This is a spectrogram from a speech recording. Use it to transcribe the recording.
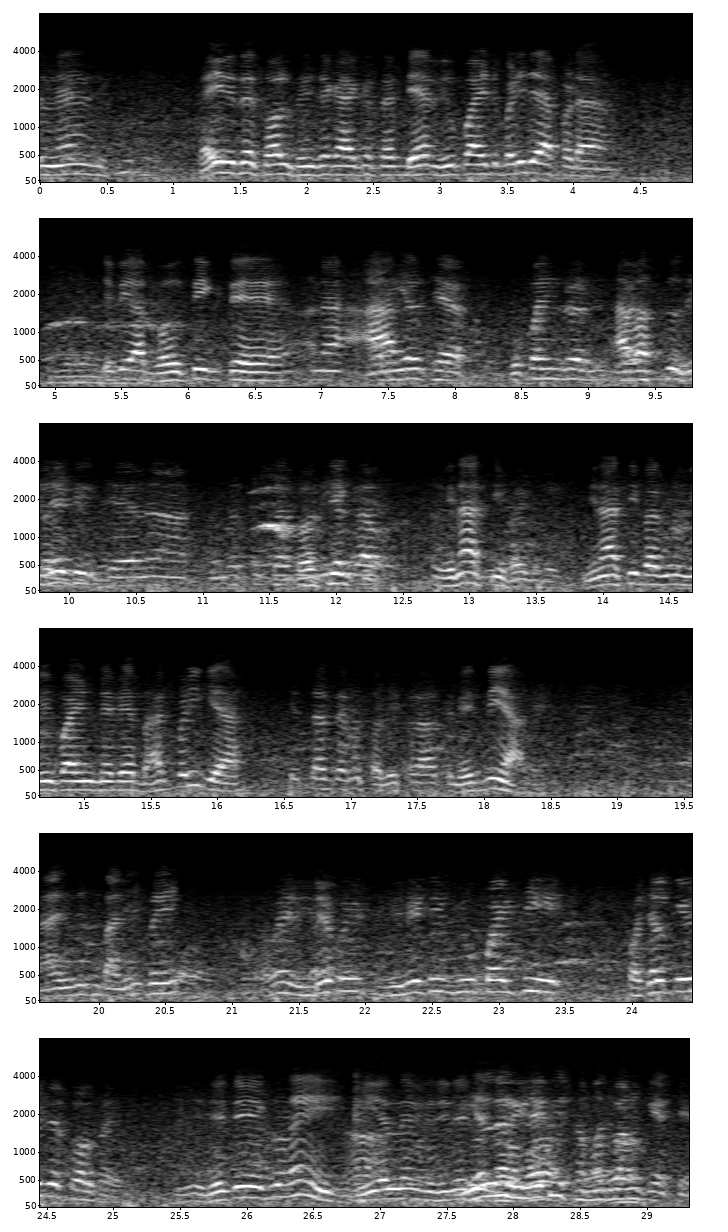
ને કઈ રીતે સોલ્વ થઈ શકાય કે બે વ્યૂ પોઈન્ટ પડી જાય આપડા કે ભઈ આ ભૌતિક છે અને આ રિયલ છે. ભૂપેન્દ્ર આ વસ્તુ છે. છે અને ભૌતિક વિનાશી હોય બધું વિનાશી ભાગનું વ્યૂ પોઈન્ટ ને બે ભાગ પડી ગયા. કે તરત એનો સોલ્યુશન આવશે. નહીં જ નહીં આવે. આ રીતે બાજરી રિલેટિવ રિલેટિવ વ્યૂ પોઈન્ટથી પઝલ કેવી રીતે સોલ્વ થાય? રિલેટિવ એકલું નહીં રિયલ ને રિયલ રિલેટિવ સમજવાનું કે છે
